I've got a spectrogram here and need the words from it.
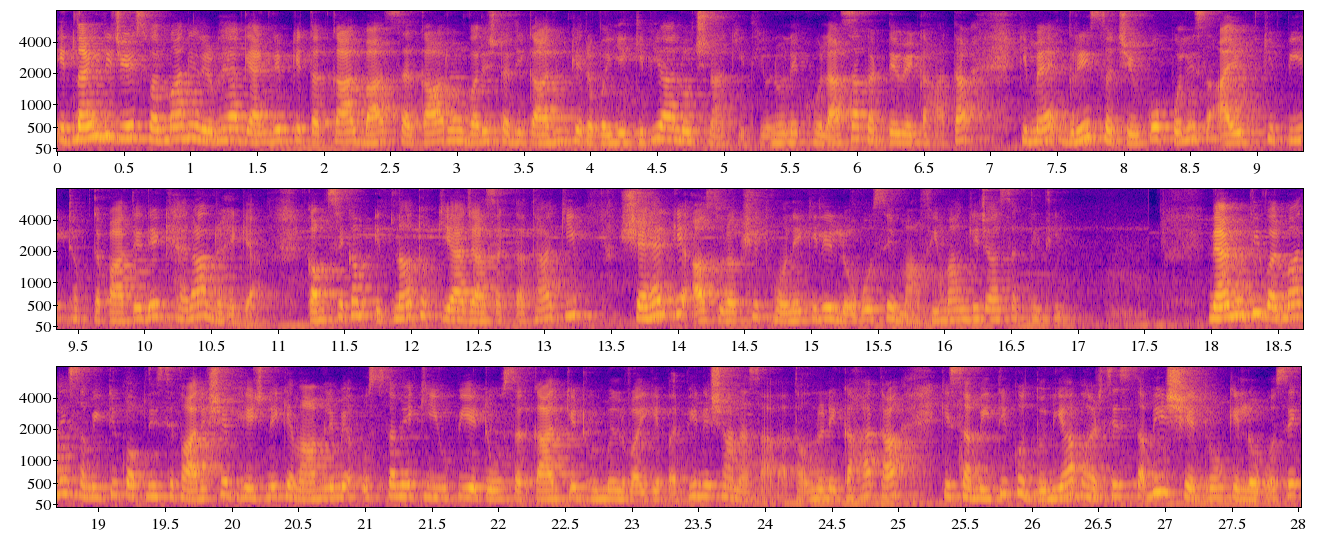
इतना ही निजेश वर्मा ने निर्भया गैंगरेप के तत्काल बाद सरकार और वरिष्ठ अधिकारियों के रवैये की भी आलोचना की थी। उन्होंने खुलासा करते हुए कहा था कि मैं गृह सचिव को पुलिस आयुक्त की पीठ थपथपाते देख हैरान रह गया। कम से कम इतना तो किया जा सकता था कि शहर के असुरक्षित होने के लिए लोगों से माफ़ी मांगी जा सकती थी। न्यायमूर्ति वर्मा ने समिति को अपनी सिफारिशें भेजने के मामले में उस समय की यूपीए टो सरकार के ढुलमुल रवैये पर भी निशाना साधा था। उन्होंने कहा था कि समिति को दुनिया भर से सभी क्षेत्रों के लोगों से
